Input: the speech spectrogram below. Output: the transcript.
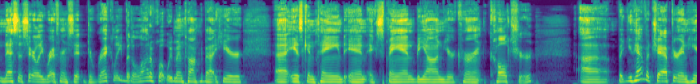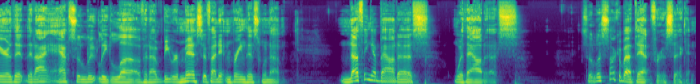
necessarily referenced it directly, but a lot of what we've been talking about here uh, is contained in Expand Beyond Your Current Culture. Uh, but you have a chapter in here that, that I absolutely love, and I'd be remiss if I didn't bring this one up. Nothing about us without us. So let's talk about that for a second.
